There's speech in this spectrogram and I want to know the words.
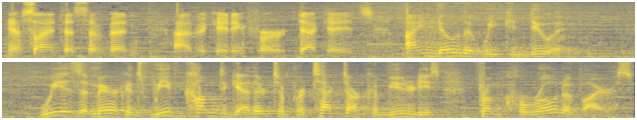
you know scientists have been advocating for decades? I know that we can do it we as Americans, we've come together to protect our communities from coronavirus.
